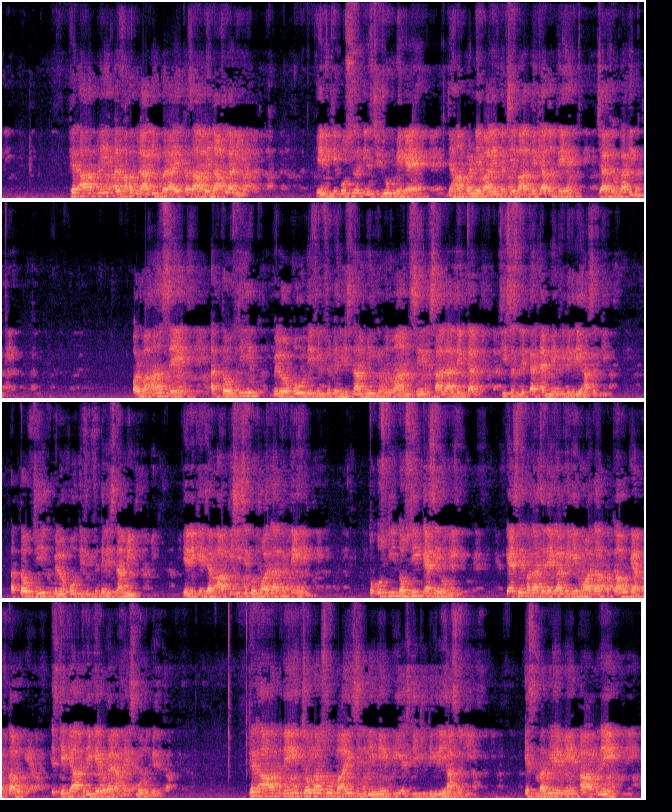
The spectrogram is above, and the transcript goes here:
फिर आपने अलमहदुलाली बराए कजा में दाखिला लिया। यानी कि उस इंस्टीट्यूट में गए, जहाँ पढ़ने वाले बच्चे बाद में क्या बनते हैं? जज और कादी बनते हैं। और वहाँ से इस्लामी के उनवान से रिसाला लिखकर थीसिस लिखकर एम ए की डिग्री हासिल की। अतौसीक इस्लामी। यानी कि जब आप किसी से कोई मुआदा करते हैं तो उसकी तोसीक कैसे होगी? कैसे पता चलेगा कि ये मुआदा पक्का हो गया, पुख्ता हो गया? इसके क्या तरीके वगैरह हैं इस मौजू पे लिखा। फिर आपने 1422 हिजरी में पीएचडी की डिग्री हासिल की। इस मरले में आपने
